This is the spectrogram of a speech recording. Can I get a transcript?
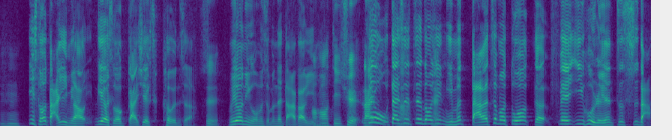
嗯哼，一手打疫苗，第二手感谢柯文哲。是，没有你，我们怎么能打到疫苗？哦，的确。所以，但是这个东西，你们打了这么多个非医护人员之施打，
